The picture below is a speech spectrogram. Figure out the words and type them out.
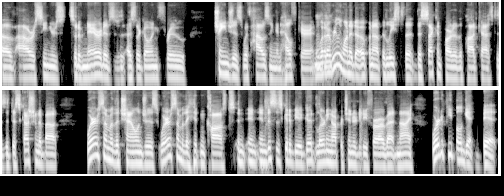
of our seniors sort of narratives as they're going through changes with housing and healthcare and mm-hmm. what i mm-hmm. really wanted to open up at least the the second part of the podcast is a discussion about where are some of the challenges where are some of the hidden costs and, and, and this is going to be a good learning opportunity for Arvette and i where do people get bit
